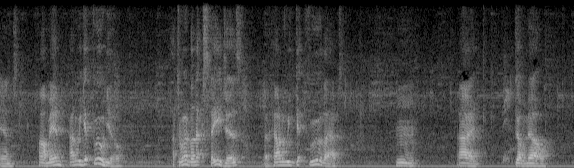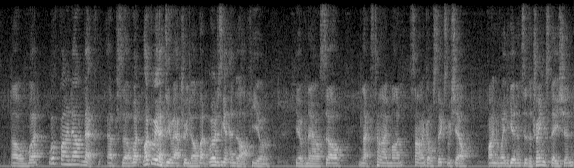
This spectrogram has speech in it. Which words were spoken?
And, oh man, how do we get through here? That's where the next stage is, but how do we get through that? Hmm, I don't know. Oh, but we'll find out next episode. But luckily I do actually know, but we're just gonna end it off here, here for now. So next time on Sonic 06 we shall find a way to get into the train station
